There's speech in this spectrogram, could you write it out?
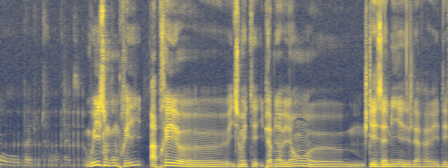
ou pas du tout en fait? Oui, ils ont compris. Après, ils ont été hyper bienveillants. Des amis et, des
